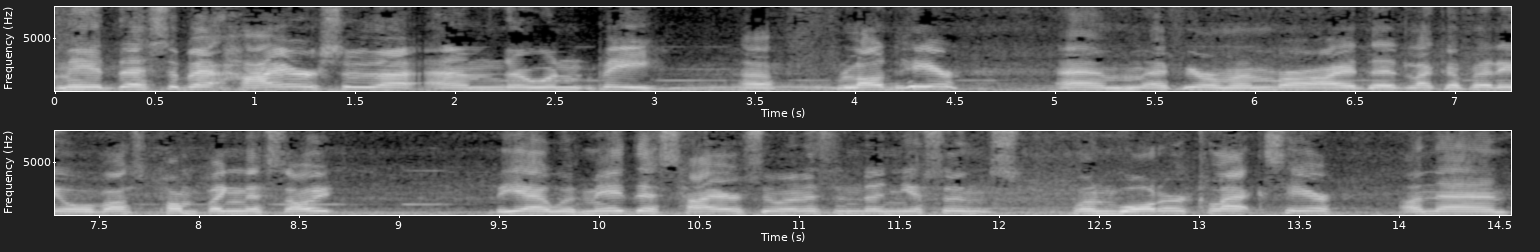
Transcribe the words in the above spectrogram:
made this a bit higher so that um, there wouldn't be a flood here. Um, if you remember, I did like a video of us pumping this out. But yeah, we've made this higher so it isn't a nuisance when water collects here. And then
